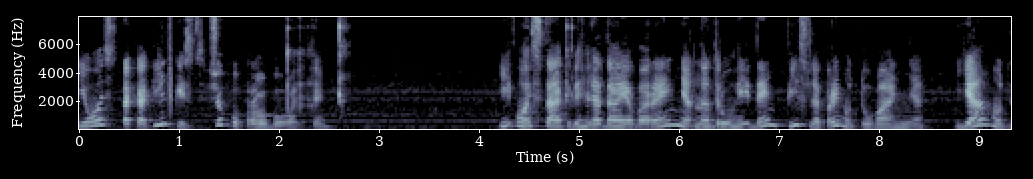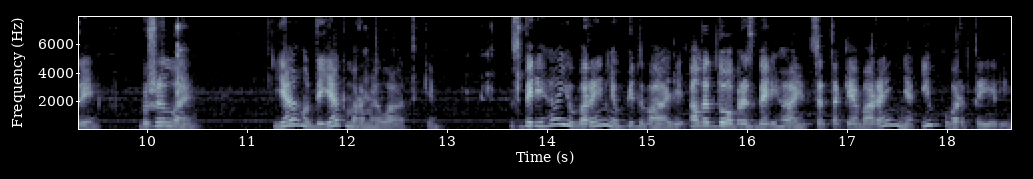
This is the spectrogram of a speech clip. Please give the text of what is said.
і ось така кількість, щоб попробувати. І ось так виглядає варення на другий день після приготування. Ягоди в желе. Ягоди як мармеладки. Зберігаю варення в підвалі, але добре зберігається таке варення і в квартирі.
